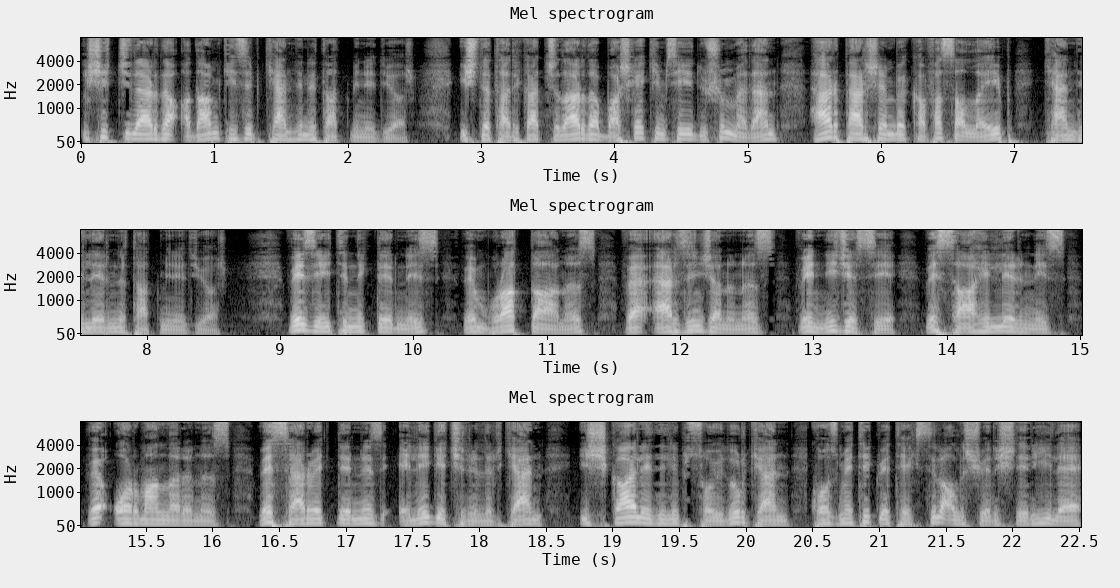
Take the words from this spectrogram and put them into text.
IŞİD'ciler de adam kesip kendini tatmin ediyor. İşte tarikatçılar da başka kimseyi düşünmeden her perşembe kafa sallayıp kendilerini tatmin ediyor. Ve zeytinlikleriniz ve Murat Dağınız ve Erzincanınız ve nicesi ve sahilleriniz ve ormanlarınız ve servetleriniz ele geçirilirken, işgal edilip soyulurken kozmetik ve tekstil alışverişleriyle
